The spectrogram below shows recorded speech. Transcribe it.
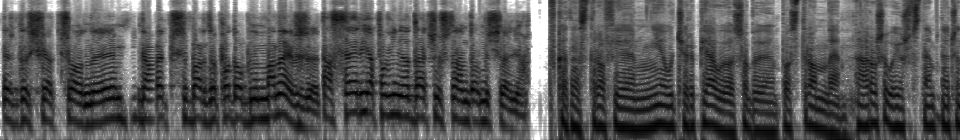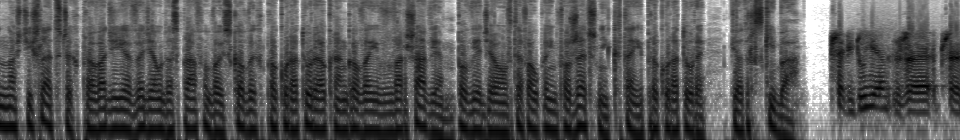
też doświadczony, nawet przy bardzo podobnym manewrze. Ta seria powinna dać już nam do myślenia. Katastrofie nie ucierpiały osoby postronne, a ruszyły już wstępne czynności śledczych. Prowadzi je Wydział do Spraw Wojskowych Prokuratury Okręgowej w Warszawie, powiedział w TVP Info rzecznik tej prokuratury Piotr Skiba. Przewiduje, że przez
